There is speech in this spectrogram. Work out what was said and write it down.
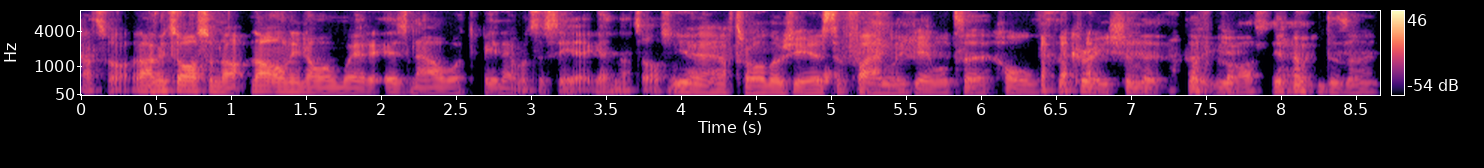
That's all. I mean, it's awesome not not only knowing where it is now, but being able to see it again. That's awesome. Yeah, after all those years, to finally be able to hold the creation that, that you, course, you know design.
